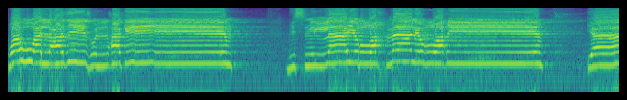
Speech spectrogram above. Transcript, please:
وهو العزيز الحكيم. بسم الله الرحمن الرحيم. يا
